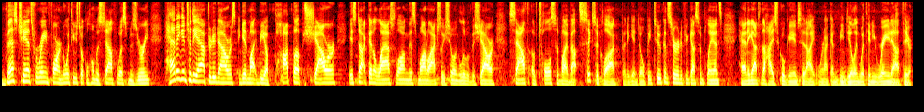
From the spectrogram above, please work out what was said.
best chance for rain far northeast Oklahoma, southwest Missouri. Heading into the afternoon hours, again, might be a pop-up shower. It's not going to last long. This model actually showing a little bit of a shower south of Tulsa by about 6 o'clock. But again, don't be too concerned if you've got some plans heading out to the high school games tonight. We're not going to be dealing with any rain out there.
